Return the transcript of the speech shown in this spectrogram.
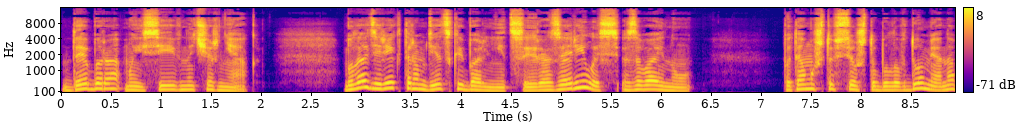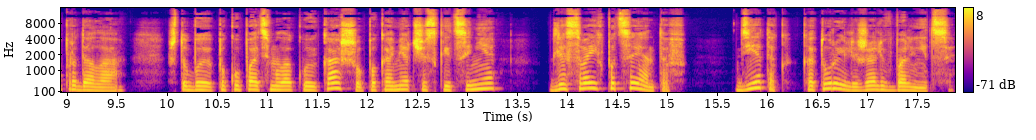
Дебора Моисеевна Черняк. Была директором детской больницы и разорилась за войну, потому что все, что было в доме, она продала, чтобы покупать молоко и кашу по коммерческой цене для своих пациентов, деток, которые лежали в больнице.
